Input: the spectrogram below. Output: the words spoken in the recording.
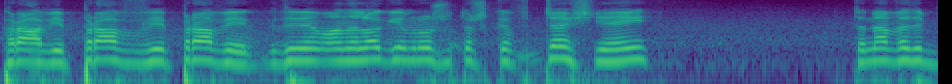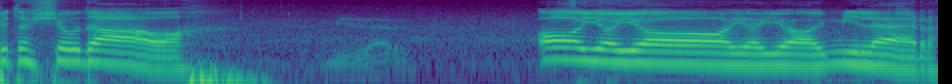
Prawie, prawie, prawie. Gdybym analogiem ruszył troszkę wcześniej, to nawet by to się udało. Oj, oj, oj, oj, oj, Miller.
